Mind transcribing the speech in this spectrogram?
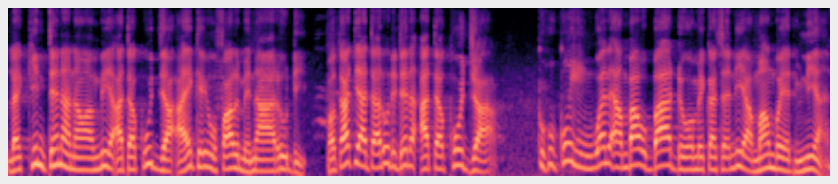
lakini tena anawaambia atakuja aeke hiyo ufalme na arudi. Wakati atarudi tena, atakuja kuhukumu wale ambao bado wamekatalia mambo ya dunia,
